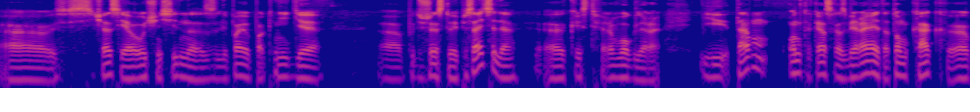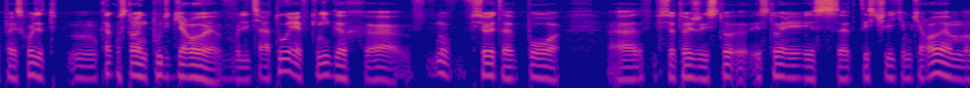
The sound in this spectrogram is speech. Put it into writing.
э, сейчас я очень сильно залипаю по книге э, «Путешествие писателя» Кристофера Воглера. И там он как раз разбирает о том, как э, происходит, как устроен путь героя в литературе, в книгах. Э, ну, все это по э, все той же исто- истории с тысячелетним героем,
